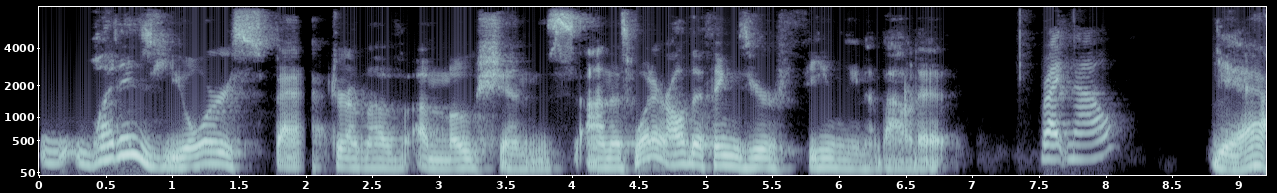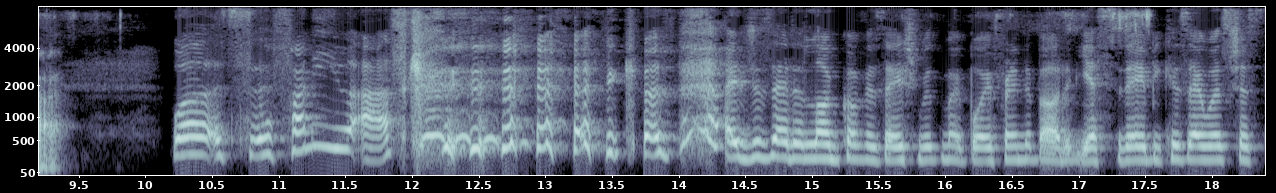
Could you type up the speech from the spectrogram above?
what is your spectrum of emotions on this? What are all the things you're feeling about it? Right now? Yeah. Well, it's uh, funny you ask because I just had a long conversation with my boyfriend about it yesterday because I was just,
